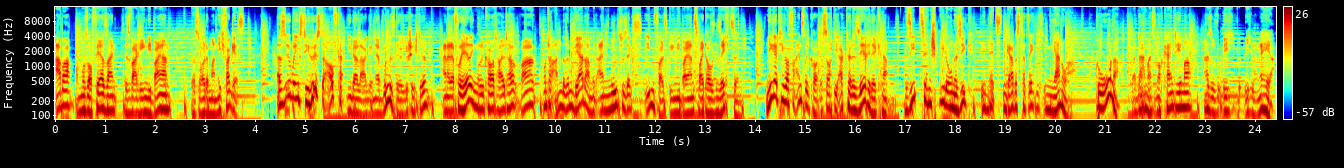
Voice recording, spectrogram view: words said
aber man muss auch fair sein, es war gegen die Bayern, das sollte man nicht vergessen. Das ist übrigens die höchste Auftaktniederlage in der Bundesliga-Geschichte. Einer der vorherigen Rekordhalter war unter anderem Werder mit einem 0 zu 6 ebenfalls gegen die Bayern 2016. Negativer Vereinsrekord ist auch die aktuelle Serie der Knappen. 17 Spiele ohne Sieg, den letzten gab es tatsächlich im Januar. Corona war damals noch kein Thema, also wirklich, wirklich lange her.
